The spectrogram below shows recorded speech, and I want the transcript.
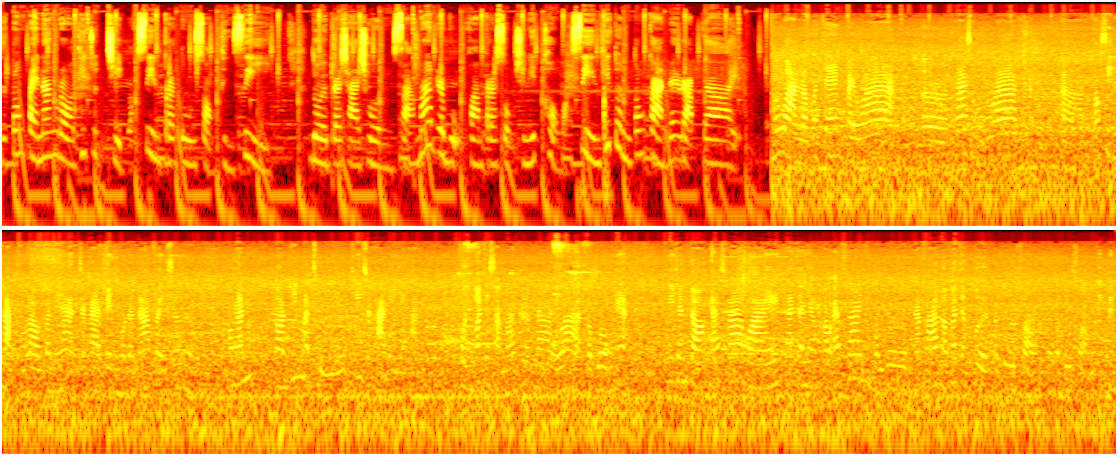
จะต้องไปนั่งรอที่จุดฉีดวัคซีนประตู 2-4 โดยประชาชนสามารถระบุความประสงค์ชนิดของวัคซีนที่ตนต้องการได้รับได้ เมื่อวานเราก็แจ้งไปว่าถ้าสมมติว่าวัคซีนหลักของเราตอนนี้จะกลายเป็นโมเดอร์นา ที่ฉันจองแอสตราไว้ ถ้าจะยังเอาแอสตราอยู่เหมือนเดิมนะคะ เราก็จะเปิดประตูสองเป็นประตูสองที่เป็น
